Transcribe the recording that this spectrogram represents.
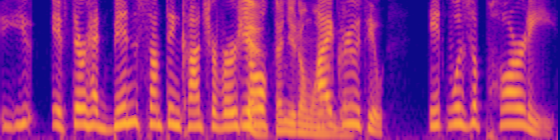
you if there had been something controversial, Yeah, then you don't want I agree there. with you. It was a party.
